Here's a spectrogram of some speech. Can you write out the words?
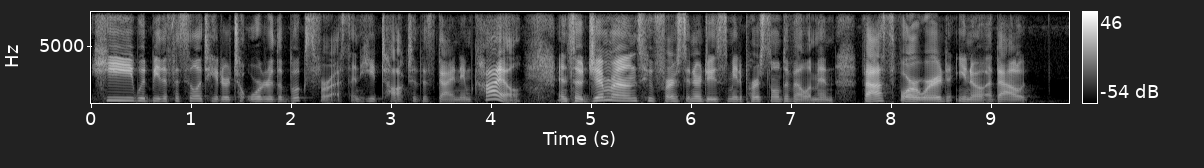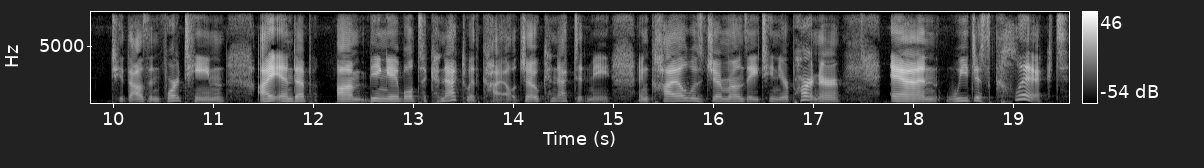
he would be the facilitator to order the books for us. And he'd talk to this guy named Kyle. And so Jim Rohn's, who first introduced me to personal development, fast forward, you know, about 2014, I end up um, being able to connect with Kyle. Joe connected me, and Kyle was Jim Rohn's 18 year partner. And we just clicked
